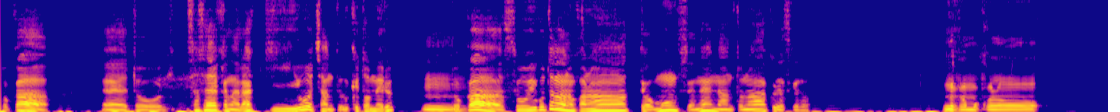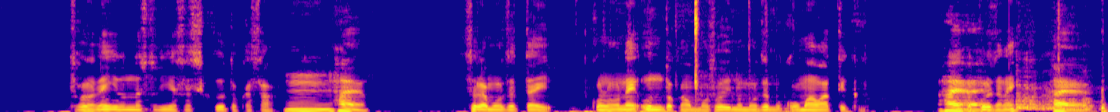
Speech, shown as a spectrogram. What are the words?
とか、えっ、と、ささやかなラッキーをちゃんと受け止める？うん。とか、そういうことなのかなって思うんですよね。なんとなくですけど。なんかもうこの、そうだね。いろんな人に優しくとかさ。うーん、はい。それはもう絶対、このね、運とかもそういうのも全部こう回っていくはいはい。ところじゃない？はい。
